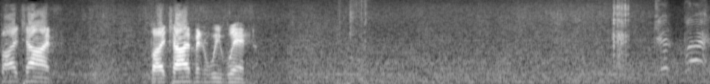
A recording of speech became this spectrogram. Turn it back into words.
Buy time. Buy time and we win. Get back.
